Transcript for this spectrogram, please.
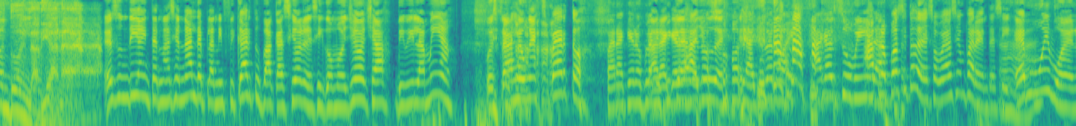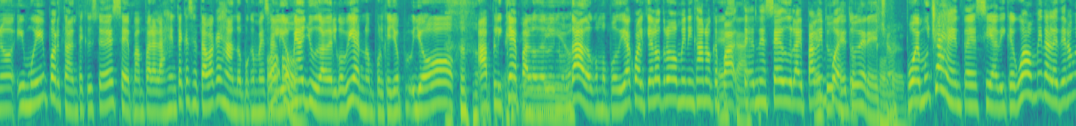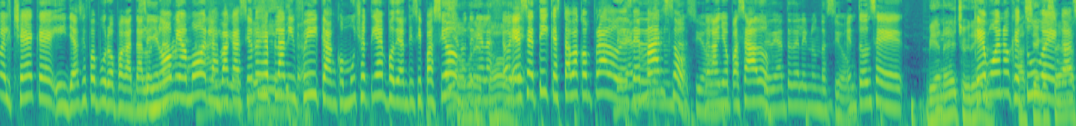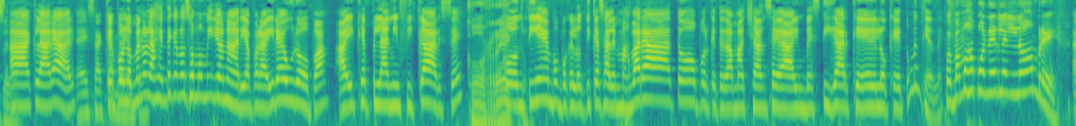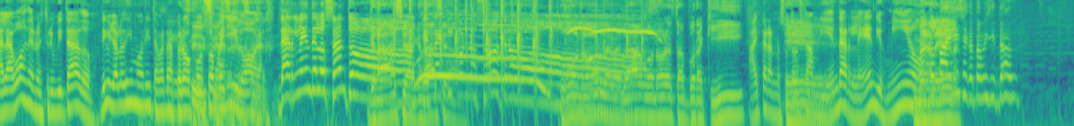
En la Diana. Es un día internacional de planificar tus vacaciones y como yo ya viví la mía, pues traje un experto para que nos para que les ayude. nosotros, ayúdenos ahí, hagan su vida. A propósito de eso, voy a hacer un paréntesis. Ajá. Es muy bueno y muy importante que ustedes sepan para la gente que se estaba quejando porque me salió Oh. mi ayuda del gobierno porque yo yo apliqué para lo de lo inundado como podía cualquier otro dominicano que tiene cédula y paga impuestos. es tu derecho. Correcto. Pues mucha gente decía, di que wow, mira, le dieron el cheque y ya se fue puro para gastarlo. No, mi amor, Ay, las vacaciones se planifican con mucho tiempo de anticipación. Yo no tenía la- Oye, Ese ticket estaba comprado desde de marzo del año pasado. Desde antes de la inundación. Entonces, Bien hecho, Irina. Qué bueno que Así tú vengas a aclarar que por lo menos la gente que no somos millonarias para ir a Europa hay que planificarse Correcto. con tiempo porque los tickets salen más baratos, porque te da más chance a investigar qué es lo que tú me entiendes. Pues vamos a ponerle el nombre a la voz de nuestro invitado. Digo, ya lo dijimos ahorita, ¿verdad? Pero Sí, con su sí, apellido sí, sí, ahora. Darlene de los Santos. Gracias, Que está gracias. aquí con nosotros. Un honor, de honor estar por aquí. Ay, para nosotros Eh, también, Darlene, Dios mío. ¿Cuántos países que tú has visitado?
